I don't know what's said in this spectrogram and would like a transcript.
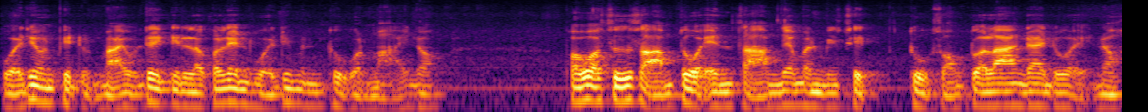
หวยที่มันผิดกฎหมายหวยใต้ดิน เราก็เล่นหวยที่มันถูกกฎหมายเนาะเพราะว่าซื้อสามตัว N สามเนี่ยมันมีสิทธิ์ถูกสองตัวล่างได้ด้วยเนาะ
